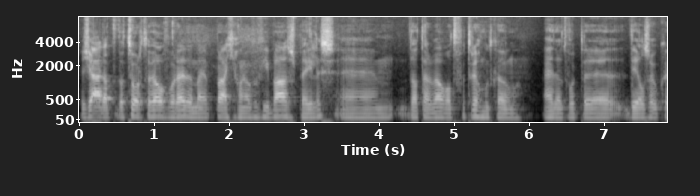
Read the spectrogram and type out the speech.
Dus ja, dat, dat zorgt er wel voor. Hè. Dan praat je gewoon over vier basisspelers. ehm, dat daar wel wat voor terug moet komen. Hè, dat wordt deels ook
